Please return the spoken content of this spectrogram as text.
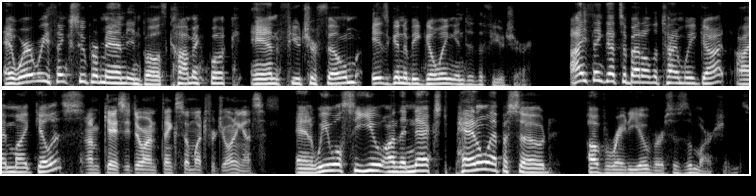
and where we think Superman in both comic book and future film is going to be going into the future. I think that's about all the time we got. I'm Mike Gillis. I'm Casey Doran. Thanks so much for joining us. And we will see you on the next panel episode of Radio versus the Martians.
